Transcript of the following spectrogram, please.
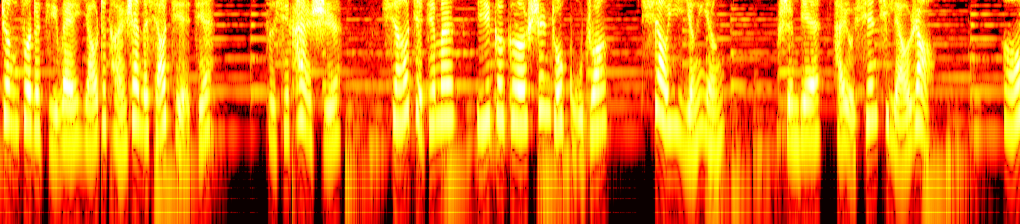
正坐着几位摇着团扇的小姐姐。仔细看时，小姐姐们一个个身着古装，笑意盈盈，身边还有仙气缭绕。哦，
